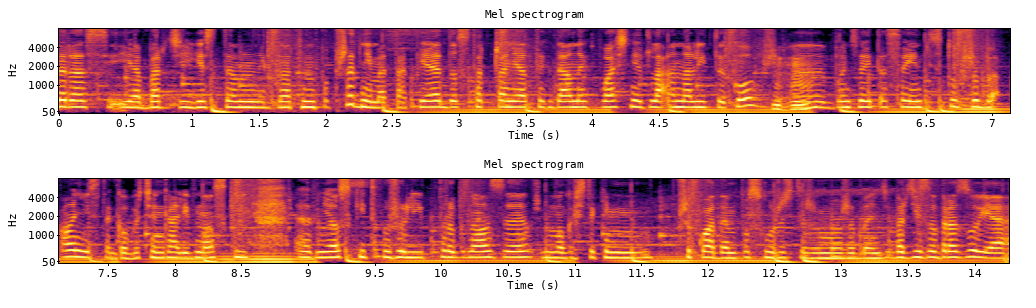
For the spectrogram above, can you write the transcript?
Teraz ja bardziej jestem jakby na tym poprzednim etapie dostarczania tych danych właśnie dla analityków żeby- bądź data scientistów, żeby oni z tego wyciągali wnioski, e, wnioski tworzyli prognozy. Mogę się takim przykładem posłużyć, to że może będzie bardziej zobrazuje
